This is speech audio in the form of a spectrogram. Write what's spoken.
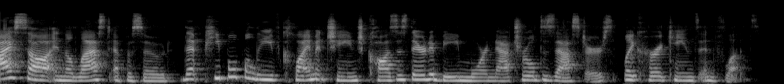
I saw in the last episode that people believe climate change causes there to be more natural disasters like hurricanes and floods.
